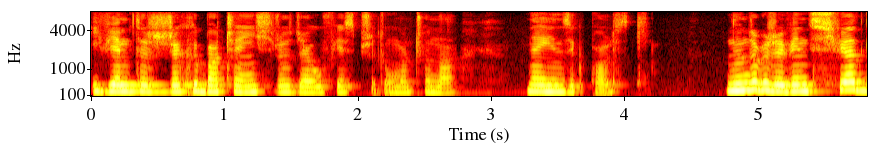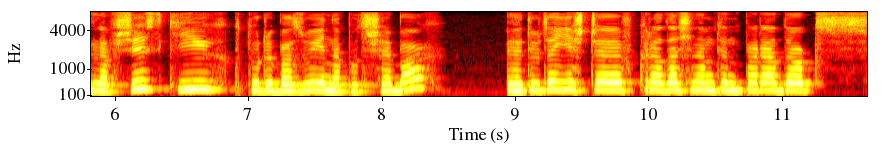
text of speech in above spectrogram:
I wiem też, że chyba część rozdziałów jest przetłumaczona na język polski. No dobrze, więc świat dla wszystkich, który bazuje na potrzebach. E, tutaj jeszcze wkrada się nam ten paradoks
